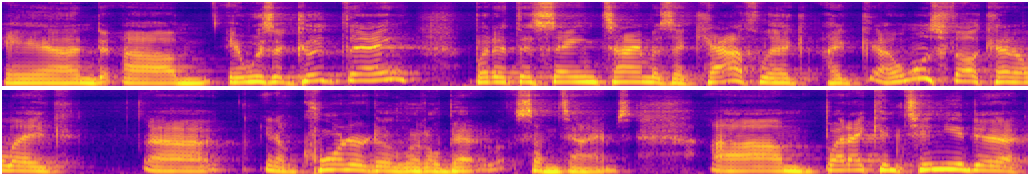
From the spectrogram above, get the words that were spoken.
And um, it was a good thing, but at the same time, as a Catholic, I, I almost felt kind of like uh, you know, cornered a little bit sometimes. Um, but I continue to,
